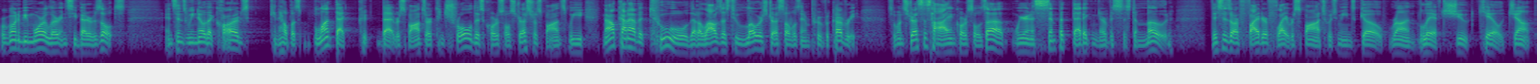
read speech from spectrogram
we're going to be more alert and see better results. And since we know that carbs can help us blunt that that response or control this cortisol stress response, we now kind of have a tool that allows us to lower stress levels and improve recovery. So when stress is high and cortisol is up, we're in a sympathetic nervous system mode. This is our fight or flight response, which means go, run, lift, shoot, kill, jump.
